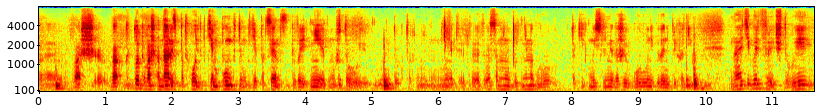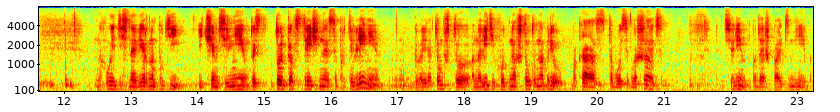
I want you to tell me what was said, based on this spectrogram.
э, ваш, как только ваш анализ подходит к тем пунктам, где пациент говорит, нет, ну что вы, доктор, нет, это, этого со мной быть не могло. Таких мыслей мне даже в голову никогда не приходило. Знаете, говорит Фрейд, что вы находитесь на верном пути. И чем сильнее, то есть только встречное сопротивление говорит о том, что аналитик хоть на что-то набрел. Пока с тобой соглашаются, все время попадаешь пальцем в небо.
